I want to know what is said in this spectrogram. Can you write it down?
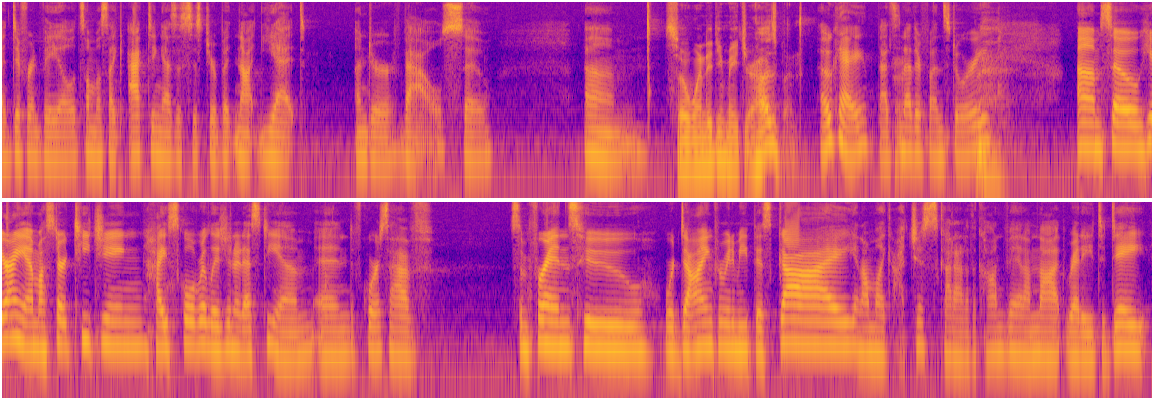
a different veil. It's almost like acting as a sister, but not yet under vows. So, um, So when did you meet your husband? okay, that's another fun story. Um, so here I am. I start teaching high school religion at STM, and of course, I have some friends who were dying for me to meet this guy, and I'm like, I just got out of the convent. I'm not ready to date.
